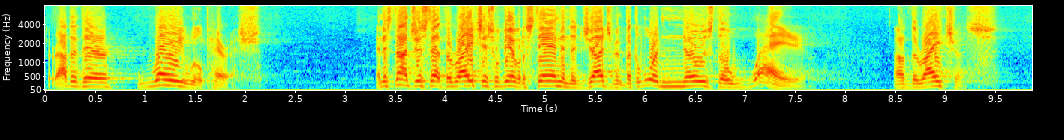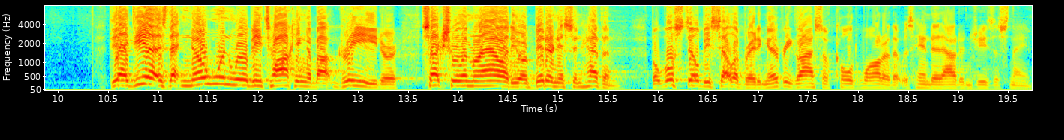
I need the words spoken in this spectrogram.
but rather their way will perish. And it's not just that the righteous will be able to stand in the judgment, but the Lord knows the way of the righteous. The idea is that no one will be talking about greed or sexual immorality or bitterness in heaven, but we'll still be celebrating every glass of cold water that was handed out in Jesus' name.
